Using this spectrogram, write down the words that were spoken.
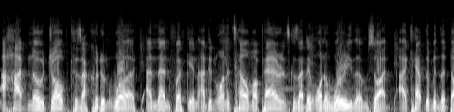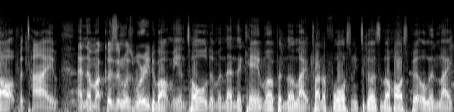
I had no job because I couldn't work, and then fucking I didn't want to tell my parents because I didn't want to worry them, so I I kept them in the dark for time, and then my cousin was worried about me and told them, and then they came up and they're like trying to force me to go to the hospital, and like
